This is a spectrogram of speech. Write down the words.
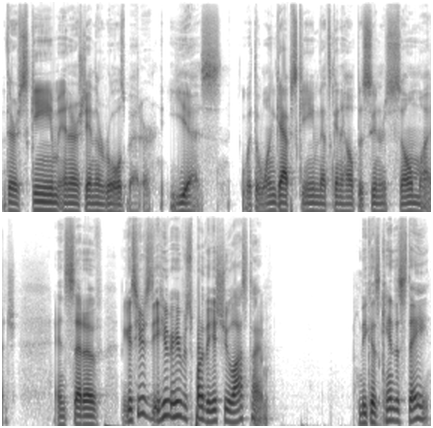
their scheme and understand their roles better? Yes. With the one gap scheme, that's going to help the Sooners so much. Instead of, because here's here, here was part of the issue last time. Because Kansas State,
